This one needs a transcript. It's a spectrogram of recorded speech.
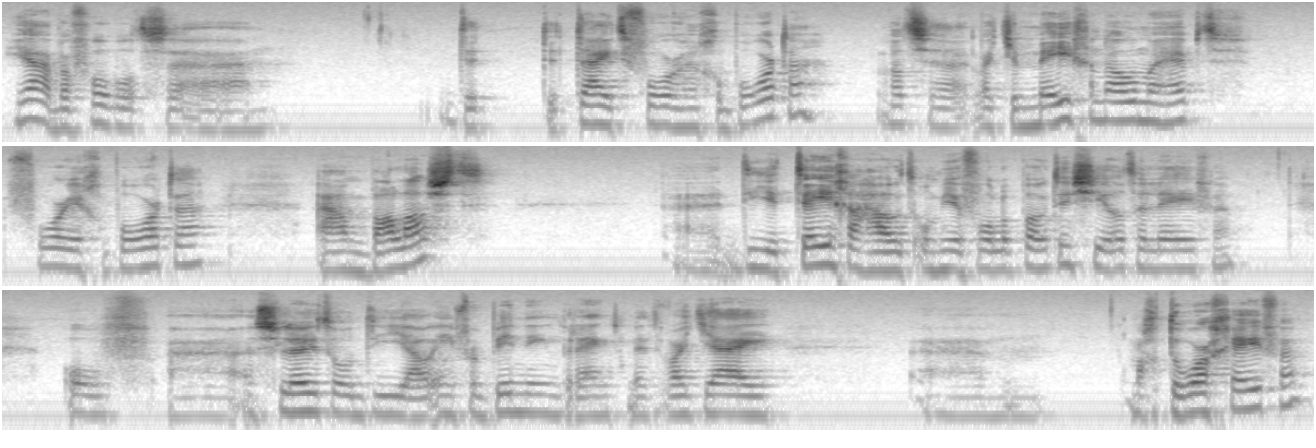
ja, bijvoorbeeld uh, de, de tijd voor hun geboorte. Wat, ze, wat je meegenomen hebt voor je geboorte aan ballast. Uh, die je tegenhoudt om je volle potentieel te leven. Of uh, een sleutel die jou in verbinding brengt met wat jij mag doorgeven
